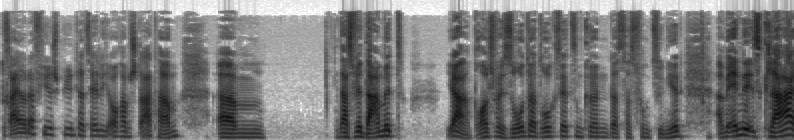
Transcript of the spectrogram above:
drei oder vier Spielen tatsächlich auch am Start haben, ähm, dass wir damit ja, Braunschweig so unter Druck setzen können, dass das funktioniert. Am Ende ist klar,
